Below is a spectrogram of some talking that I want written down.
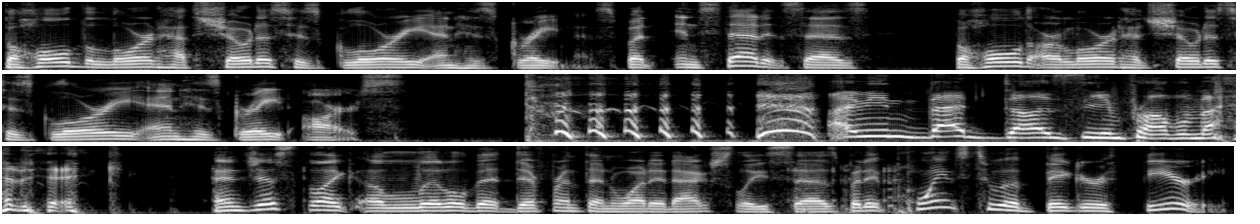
"Behold, the Lord hath showed us his glory and his greatness." But instead it says, "Behold, our Lord had showed us his glory and his great arse." I mean, that does seem problematic. And just like a little bit different than what it actually says, but it points to a bigger theory.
